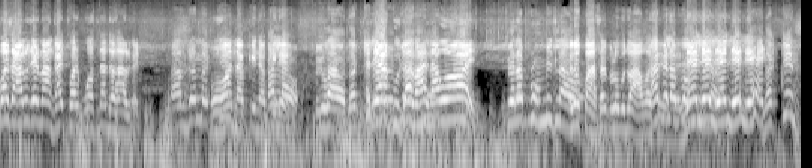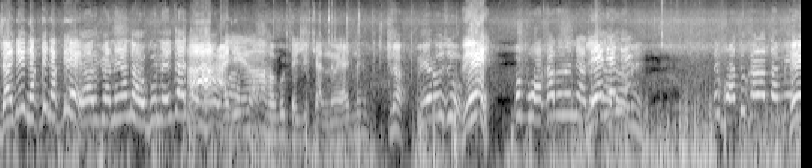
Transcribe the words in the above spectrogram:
પસ આલુ છે માંગાઈ ફર પોસ ના દહ આલુ હેટ હાલજો નક્કી. ઓ નક્કી નક્કી લે. લાવો, લાવો, નક્કી અલે આ દસ ભાલ ના હોય. પેલા પ્રોમિસ લાવો. પેલો પાછળ પેલો બધો આવે છે. લે લે લે લે લે નક્કી જલ્દી નક્કી નક્કી. દસ રૂપિયા નહીં આને હગું નહીં થાય હા હા આજે આ હગું થઈ ગયું. ચાલ નો છું. વે. તો નહીં લે, લે, લે. એ કરો તમે. હે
